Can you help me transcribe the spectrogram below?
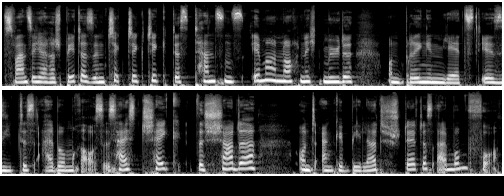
20 Jahre später sind Chick Chick Chick des Tanzens immer noch nicht müde und bringen jetzt ihr siebtes Album raus. Es heißt Shake The Shudder und Anke Bielert stellt das Album vor.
